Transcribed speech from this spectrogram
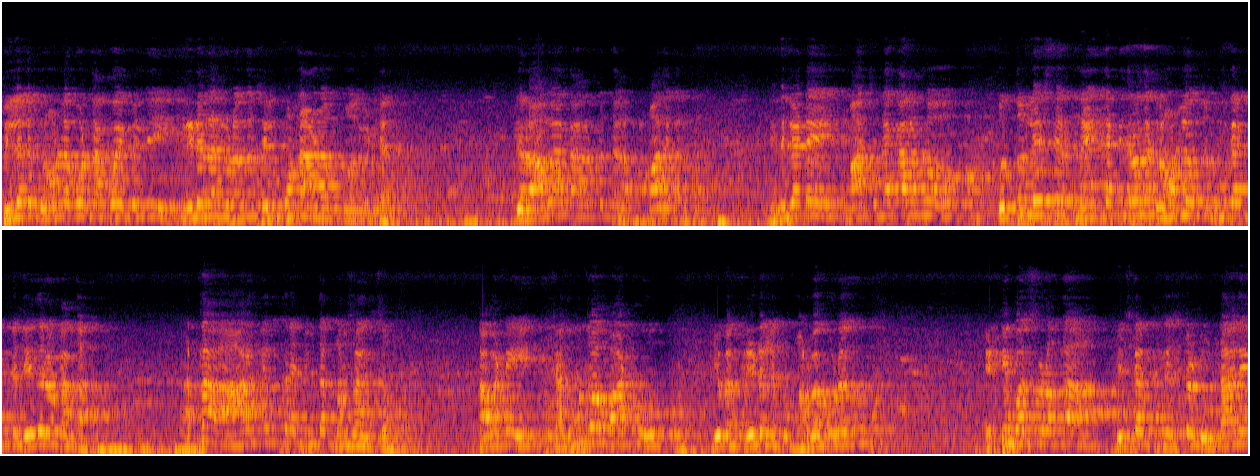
పిల్లలు గ్రౌండ్లో కూడా తక్కువైపోయింది క్రీడలను కూడా సెల్ ఫోన్ ఆడడం మొదలుపెట్టారు. ఇది రాబోయే కాలంలో చాలా ప్రమాదకరం. ఎందుకంటే మా చిన్న కాలంలో పొద్దున్న లేస్తే నైన్ థర్టీ తర్వాత గ్రౌండ్లో ఉంది ఫిజికల్ ఫిట్నెస్ ఏదో రకంగా. అట్లా ఆరోగ్యవంతమైన జీవితం కొనసాగిస్తాం. కాబట్టి చదువుతో పాటు ఈ యొక్క క్రీడలకు మరవకూడదు. ఎట్టి పరిశ్రమంగా ఫిజికల్ ఫిట్నెస్ తోటి ఉండాలి.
